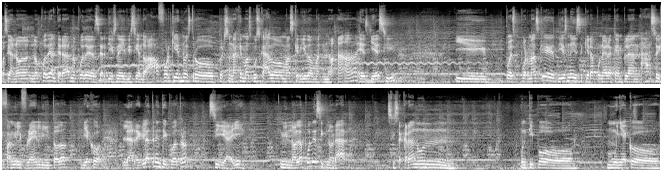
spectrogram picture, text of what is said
O sea, no, no puede alterar, no puede ser Disney diciendo, ah, Forky es nuestro personaje más buscado, más querido. ma-". No, ah, ah, es Jessie. Y pues por más que Disney se quiera poner acá en plan, ah, soy family friendly y todo, viejo, la regla 34 sigue ahí. Y no la puedes ignorar. Si sacaran un. un tipo. muñeco.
